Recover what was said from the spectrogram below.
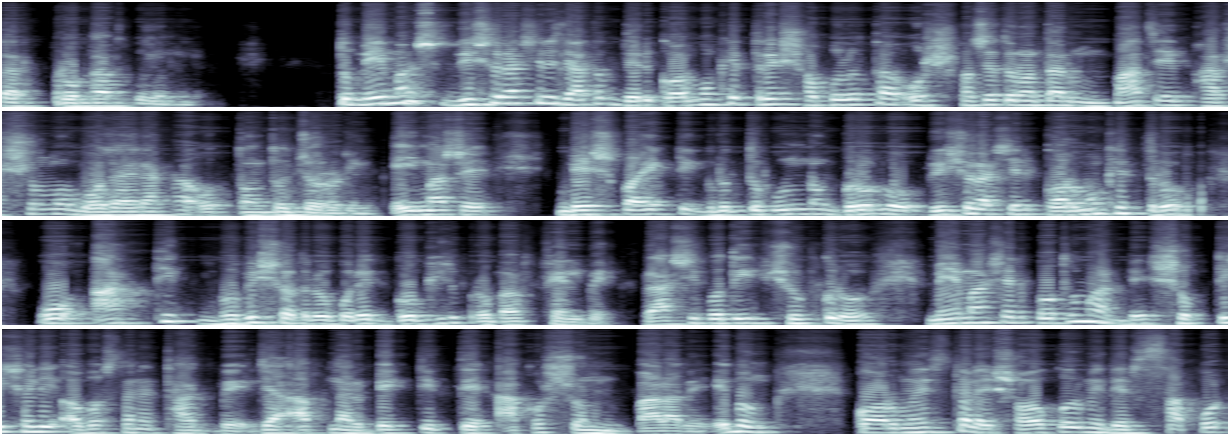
তার প্রভাবগুলো নিয়ে। তো মে মাস রাশির জাতকদের কর্মক্ষেত্রে সফলতা ও সচেতনতার মাঝে ভারসাম্য বজায় রাখা অত্যন্ত জরুরি। এই মাসে বেশ কয়েকটি গুরুত্বপূর্ণ গ্রহ রাশির কর্মক্ষেত্র ও আর্থিক ভবিষ্যতের উপরে গভীর প্রভাব ফেলবে। রাশিপতি শুক্র মে মাসের প্রথমার্ধে শক্তিশালী অবস্থানে থাকবে, যা আপনার ব্যক্তিত্বে আকর্ষণ বাড়াবে এবং কর্মস্থলে সহকর্মীদের সাপোর্ট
